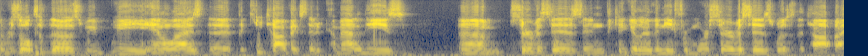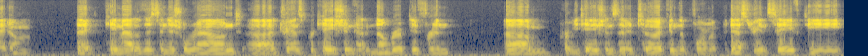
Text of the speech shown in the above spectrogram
the results of those. We, we analyzed the, the key topics that had come out of these. Um, services, in particular, the need for more services was the top item that came out of this initial round. Uh, transportation had a number of different um, permutations that it took in the form of pedestrian safety,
